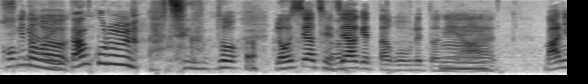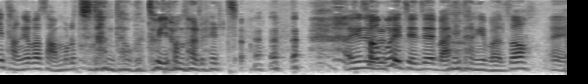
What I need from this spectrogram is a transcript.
거기다가 땅굴을 지금 또 러시아 제재하겠다고 그랬더니 음. 아 많이 당해봐서 아무렇지도 않다고 또 이런 말을 했죠. 아니, 서구의 제재 많이 당해봐서. 예.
